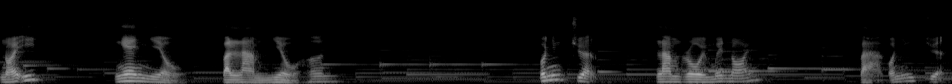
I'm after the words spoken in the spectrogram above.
nói ít, nghe nhiều và làm nhiều hơn. Có những chuyện làm rồi mới nói và có những chuyện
